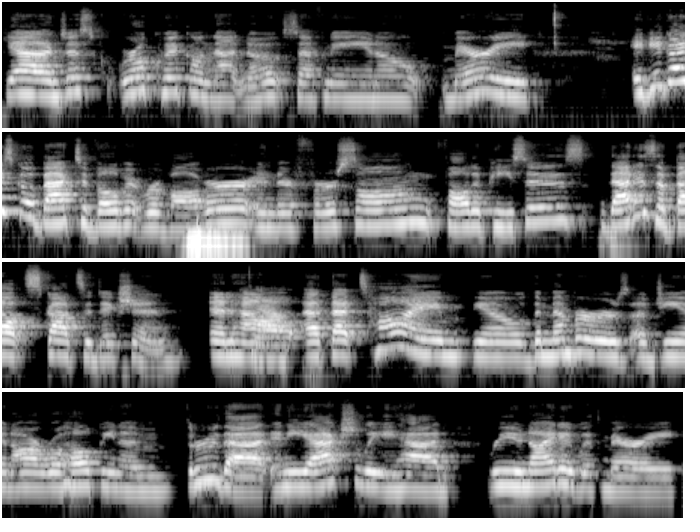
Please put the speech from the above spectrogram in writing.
Yeah, and just real quick on that note, Stephanie, you know, Mary, if you guys go back to Velvet Revolver and their first song, Fall to Pieces, that is about Scott's addiction and how at that time, you know, the members of GNR were helping him through that. And he actually had reunited with Mary.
